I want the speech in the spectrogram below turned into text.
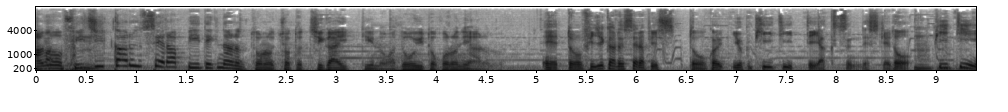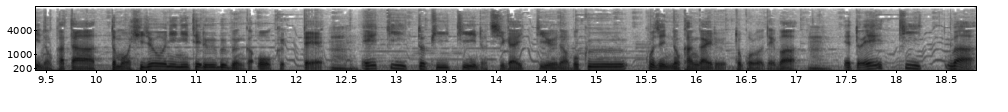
あの、 physical therapy 的なのとのちょっと違いっていうのはどういうところにあるの？えっと、 physical therapist、これよく PT って訳すんですけど、PT の方とも非常に似てる部分が多くって、AT と PT の違いっていうのは僕個人の考えるところでは、えっと、AT は、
